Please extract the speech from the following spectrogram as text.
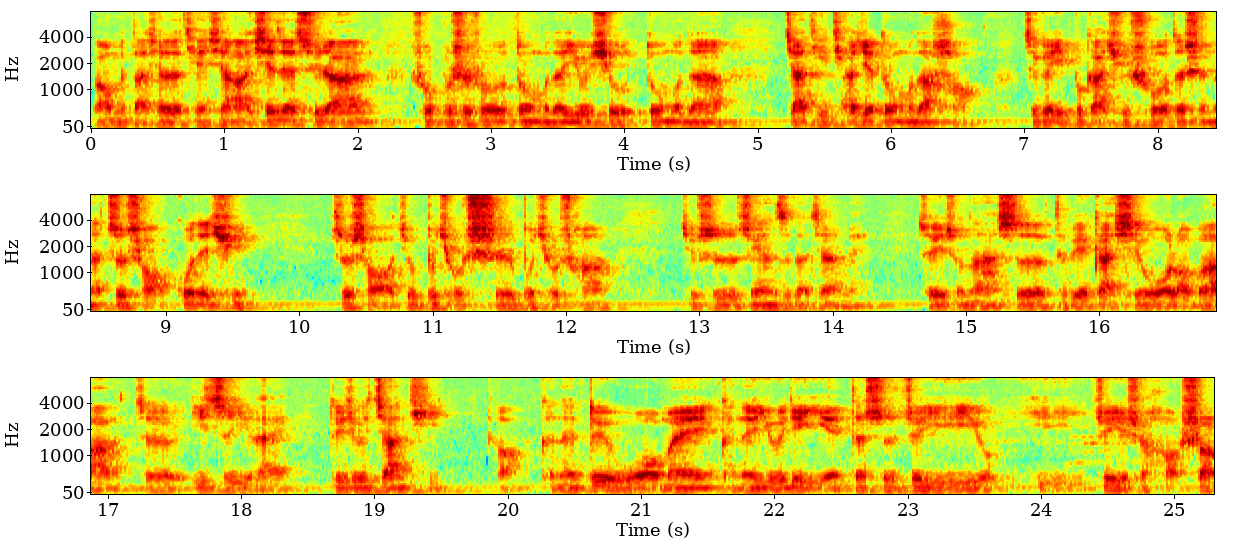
把我们打下的天下啊。现在虽然说不是说多么的优秀，多么的家庭条件多么的好，这个也不敢去说，但是呢，至少过得去，至少就不求吃不求穿，就是这样子的，家人们。所以说呢，还是特别感谢我老爸这一直以来对这个家庭啊，可能对我们可能有一点严，但是这也有也这也是好事儿，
